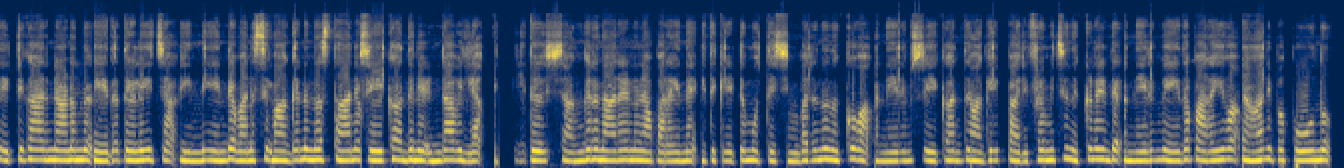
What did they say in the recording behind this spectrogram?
തെറ്റുകാരനാണെന്ന് ഏത തെളിയിച്ച? പിന്നെ എന്റെ മനസ്സിൽ മകൻ എന്ന സ്ഥാനം ശ്രീകാന്തിന് ഉണ്ടാവില്ല. ഇത് ശങ്കരനാരായണനാ പറയുന്നത് ഇത് കേട്ട് മുത്തശ്ശി പരന്ന് നിൽക്കുക അന്നേരം ശ്രീകാന്ത് ആകെ പരിഭ്രമിച്ച് നിൽക്കണേണ്ട്. അന്നേരം വേദ പറയുക ഞാനിപ്പോ പോകുന്നു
